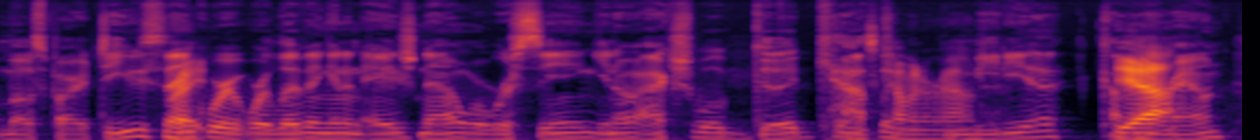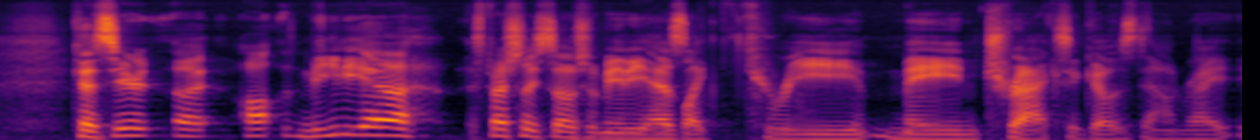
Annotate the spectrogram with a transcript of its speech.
most part. Do you think Right. we're, we're living in an age now where we're seeing, you know, actual good Catholic coming around. media coming Yeah. around? because here uh, all, media especially social media has like three main tracks it goes down right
